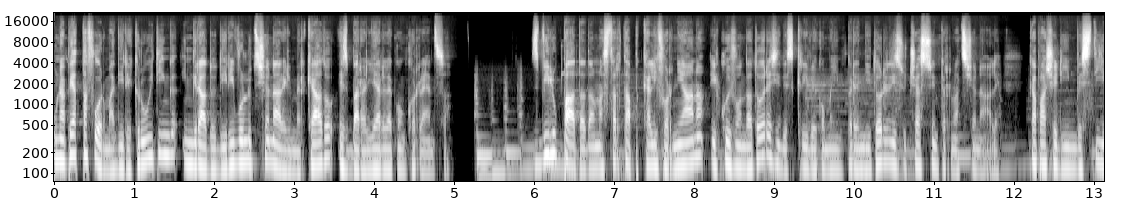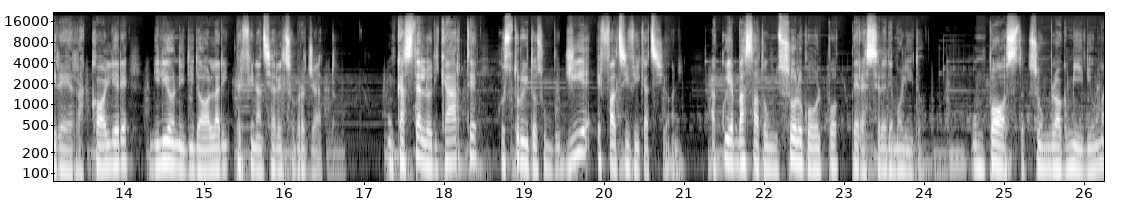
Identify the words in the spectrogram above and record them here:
una piattaforma di recruiting in grado di rivoluzionare il mercato e sbaragliare la concorrenza. Sviluppata da una startup californiana il cui fondatore si descrive come imprenditore di successo internazionale, capace di investire e raccogliere milioni di dollari per finanziare il suo progetto. Un castello di carte costruito su bugie e falsificazioni, a cui è bastato un solo colpo per essere demolito. Un post su un blog Medium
